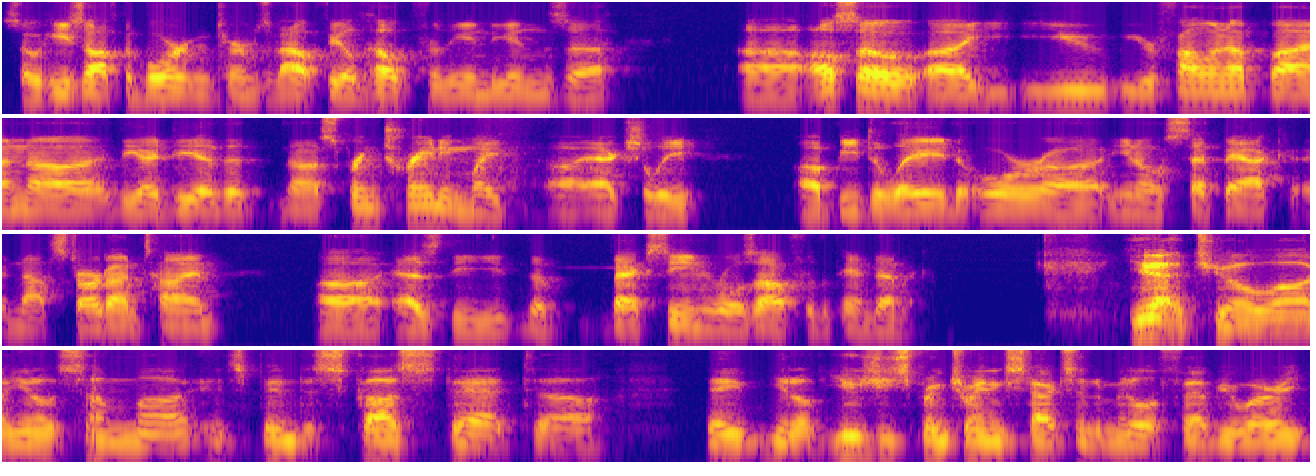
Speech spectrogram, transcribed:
So he's off the board in terms of outfield help for the Indians. Uh, uh, also, uh, you you're following up on uh, the idea that uh, spring training might uh, actually uh, be delayed or you know set back and not start on time as the the vaccine rolls out for the pandemic. Yeah, Joe. You know, some it's been discussed that they, you know, usually spring training starts in the middle of February.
